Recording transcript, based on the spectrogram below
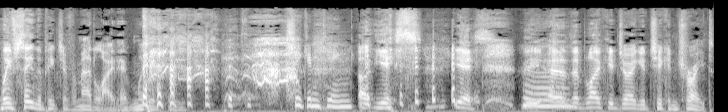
we've seen the picture from Adelaide, haven't we? Chicken King. oh, yes, yes. The, uh, the bloke enjoying a chicken treat.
